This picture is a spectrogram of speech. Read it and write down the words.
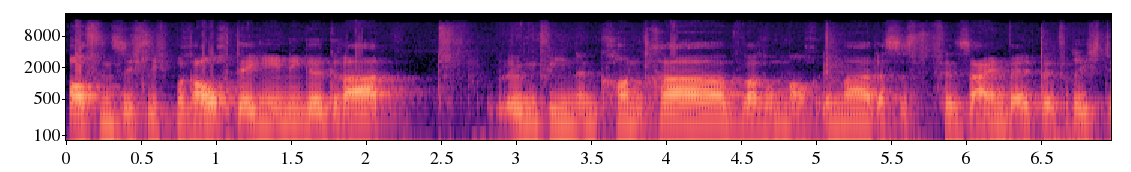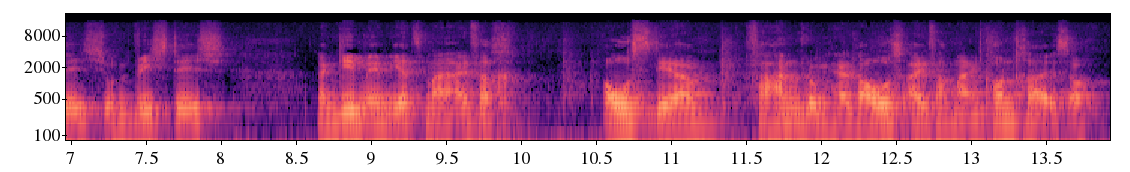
offensichtlich braucht derjenige gerade irgendwie einen Kontra, warum auch immer, das ist für sein Weltbild richtig und wichtig, dann geben wir ihm jetzt mal einfach aus der Verhandlung heraus einfach mal ein Kontra, ist auch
